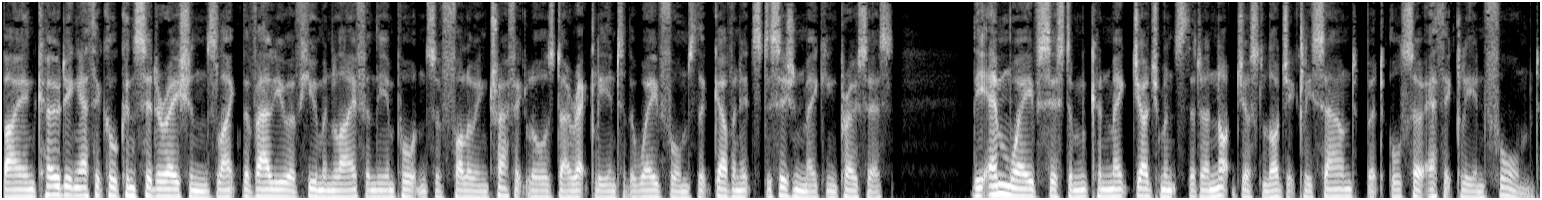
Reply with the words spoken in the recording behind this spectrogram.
By encoding ethical considerations like the value of human life and the importance of following traffic laws directly into the waveforms that govern its decision-making process, the M-wave system can make judgments that are not just logically sound, but also ethically informed.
